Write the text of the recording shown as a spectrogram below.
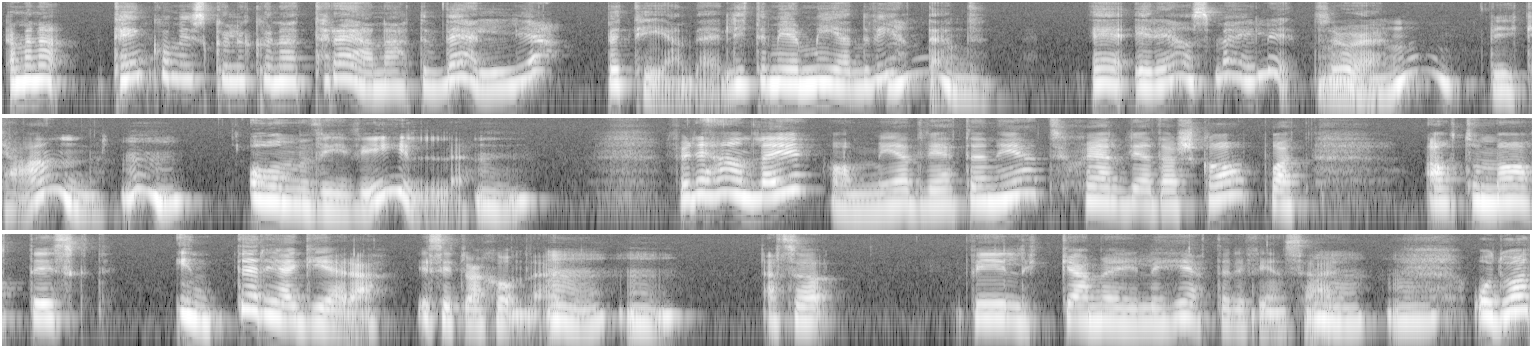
jag menar, tänk om vi skulle kunna träna att välja beteende lite mer medvetet. Är, är det ens möjligt, tror du? Mm, vi kan. Mm. Om vi vill. För det handlar ju om medvetenhet, självledarskap och att automatiskt inte reagera i situationer. Mm, Alltså, vilka möjligheter det finns här. Mm, Och då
